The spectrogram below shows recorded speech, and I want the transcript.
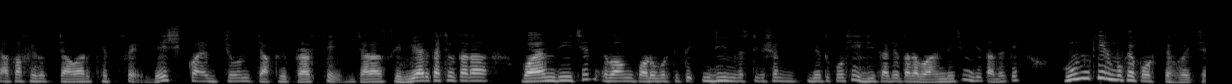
টাকা ফেরত চাওয়ার ক্ষেত্রে বেশ কয়েকজন চাকরি প্রার্থী যারা সিবিআইয়ের কাছেও তারা বয়ান দিয়েছেন এবং পরবর্তীতে ইডি ইনভেস্টিগেশন যেহেতু করছে ইডির কাছেও তারা বয়ান দিয়েছেন যে তাদেরকে হুমকির মুখে পড়তে হয়েছে।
